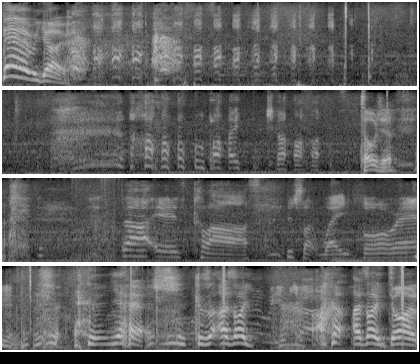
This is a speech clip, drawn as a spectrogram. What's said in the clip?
There we go. Oh my god. Told you. That is class. You're just like, wait for it. yeah, because as I There we go. as I died.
